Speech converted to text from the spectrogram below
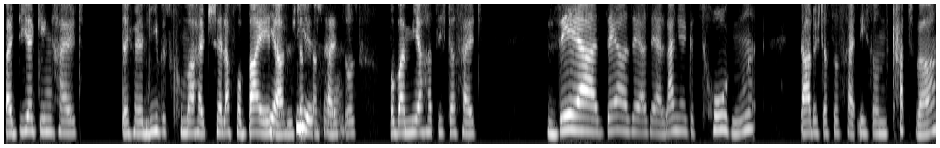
Bei dir ging halt, der Liebeskummer halt schneller vorbei, Ja, dadurch, dass das schneller. halt so ist. Und bei mir hat sich das halt sehr, sehr, sehr, sehr lange gezogen, dadurch, dass das halt nicht so ein Cut war.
